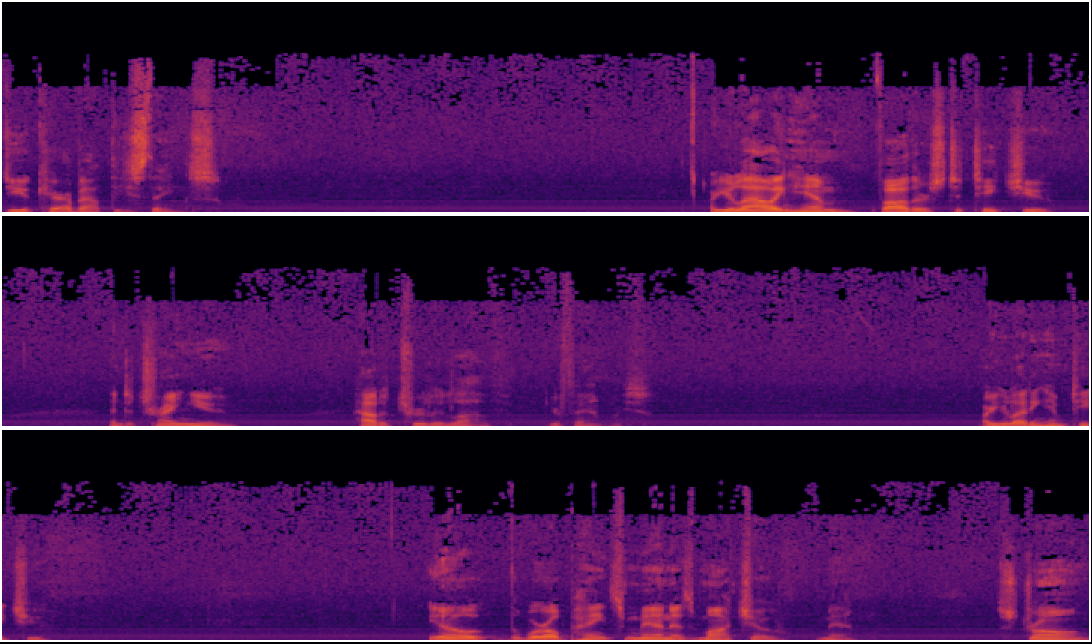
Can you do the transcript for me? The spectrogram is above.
Do you care about these things? Are you allowing Him, fathers, to teach you and to train you how to truly love your families? Are you letting Him teach you? You know, the world paints men as macho men, strong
